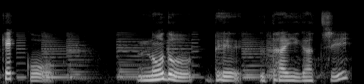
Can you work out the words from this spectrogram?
結構、喉で歌いがち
